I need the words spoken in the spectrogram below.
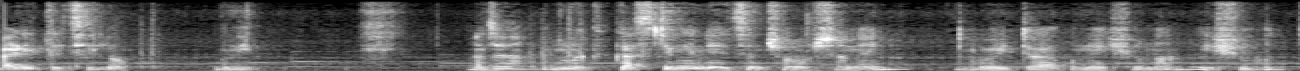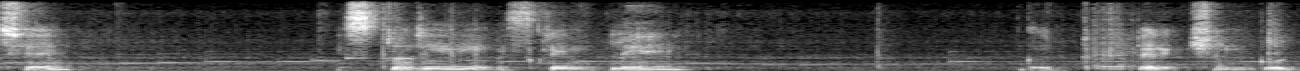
গাড়িতে ছিল উনি। আচ্ছা ওনাকে কাস্টিং এ নিয়েছেন? সমস্যা নেই। ওইটা কোনো ইস্যু না। ইস্যু হচ্ছে story screenplay good direction good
